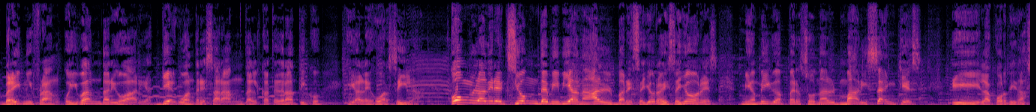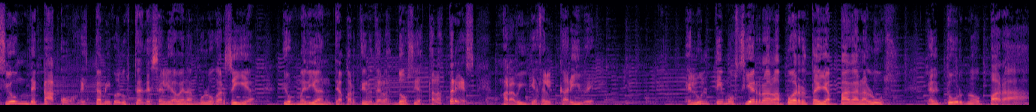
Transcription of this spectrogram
Brainy Franco, Iván Darío Arias, Diego Andrés Aranda, el catedrático, y Alejo Arcila. Con la dirección de Viviana Álvarez, señoras y señores, mi amiga personal Mari Sánchez y la coordinación de Caco, este amigo de ustedes, Eliabel Angulo García, Dios mediante, a partir de las 12 hasta las 3, Maravillas del Caribe. El último cierra la puerta y apaga la luz. El turno para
